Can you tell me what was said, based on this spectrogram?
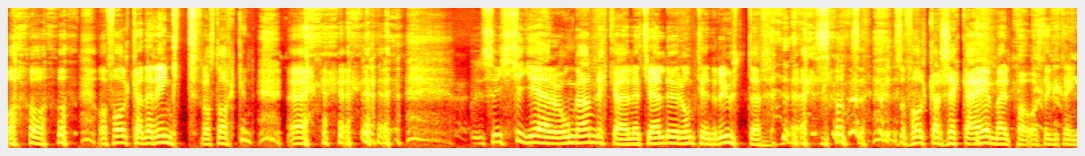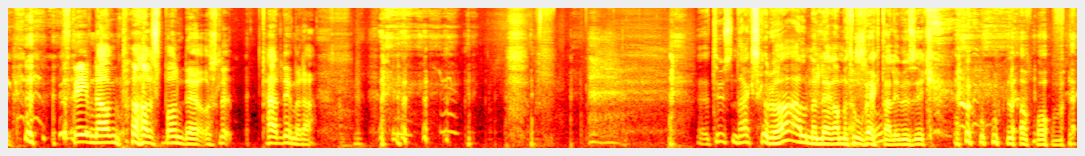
og, og, og folk hadde ringt fra storken. Så ikke gjør ungene deres eller kjæledyr om til en ruter, så folk kan sjekke e-mail på og slike ting. Skriv navn på halsbåndet og slutt. Ferdig med det. Tusen takk skal du ha, allmennlærer med to vekttall i musikk. Olav Hove.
